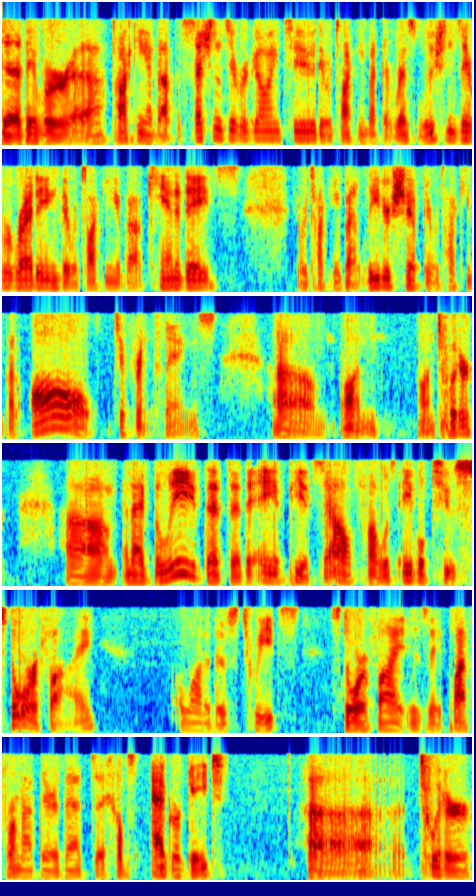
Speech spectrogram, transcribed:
uh, they were uh, talking about the sessions they were going to. They were talking about the resolutions they were writing. They were talking about candidates. They were talking about leadership. They were talking about all different things um, on on Twitter. Um, and I believe that uh, the AFP itself uh, was able to storify a lot of those tweets. Storify is a platform out there that uh, helps aggregate uh, Twitter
